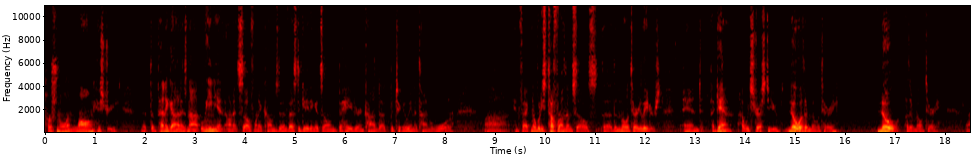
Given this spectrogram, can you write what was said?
personal and long history that the Pentagon is not lenient on itself when it comes to investigating its own behavior and conduct, particularly in a time of war. Uh, in fact, nobody's tougher on themselves uh, than military leaders. And again, I would stress to you, no other military, no other military uh,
